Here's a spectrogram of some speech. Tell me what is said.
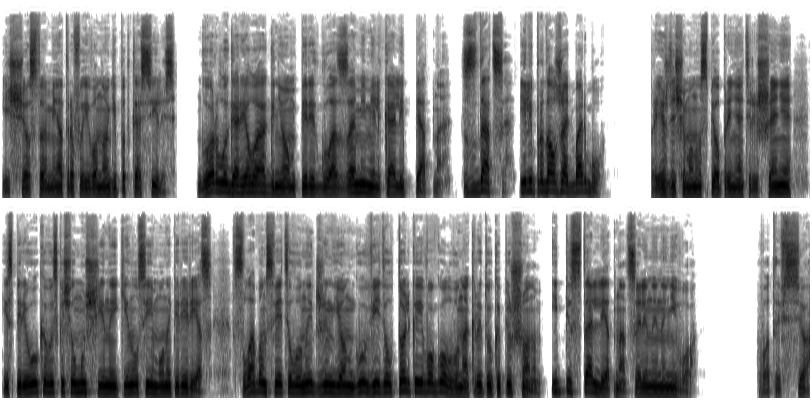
Еще сто метров, и его ноги подкосились. Горло горело огнем, перед глазами мелькали пятна. Сдаться или продолжать борьбу? Прежде чем он успел принять решение, из переулка выскочил мужчина и кинулся ему на перерез. В слабом свете луны Джин Йонгу видел только его голову, накрытую капюшоном, и пистолет, нацеленный на него. Вот и все.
